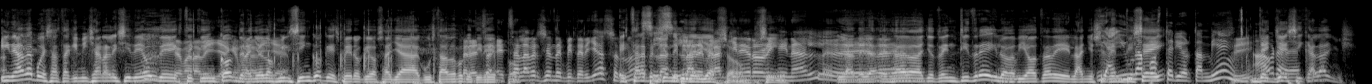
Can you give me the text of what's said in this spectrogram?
Y nada, pues hasta aquí mi análisis de hoy de este King Kong del año maravilla. 2005, que espero que os haya gustado porque esta, tiene... esta es la versión de Peter Jackson, ¿no? Esta es la versión Sí, de. Peter la Jackson. y sí. original. eh, La de la- de- la del año 33 y luego había otra del año Y hay una 76 posterior también. Sí. de ahora, Jessica Lange.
